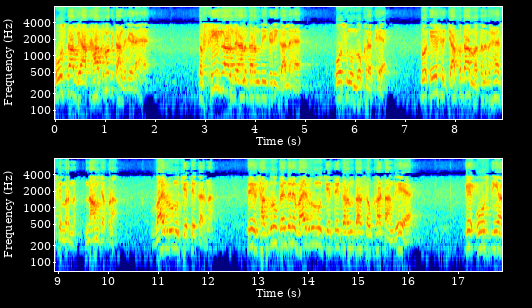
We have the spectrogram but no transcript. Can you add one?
ਉਸ ਦਾ ਵਿਆਖਿਆਤਮਕ ਢੰਗ ਜਿਹੜਾ ਹੈ, ਤਫਸੀਲ ਨਾਲ ਬਿਆਨ ਕਰਨ ਦੀ ਜਿਹੜੀ ਗੱਲ ਹੈ ਉਸ ਨੂੰ ਮੁੱਖ ਰੱਖਿਆ। ਤੋ ਇਸ ਜਪ ਦਾ ਮਤਲਬ ਹੈ ਸਿਮਰਨ, ਨਾਮ ਜਪਣਾ। ਵਾਹਿਗੁਰੂ ਨੂੰ ਚੇਤੇ ਕਰਨਾ। ਤੇ ਸਤਿਗੁਰੂ ਕਹਿੰਦੇ ਨੇ, ਵਾਹਿਗੁਰੂ ਨੂੰ ਚੇਤੇ ਕਰਨ ਦਾ ਸੌਖਾ ਢੰਗ ਇਹ ਹੈ ਕਿ ਉਸ ਦੀਆਂ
